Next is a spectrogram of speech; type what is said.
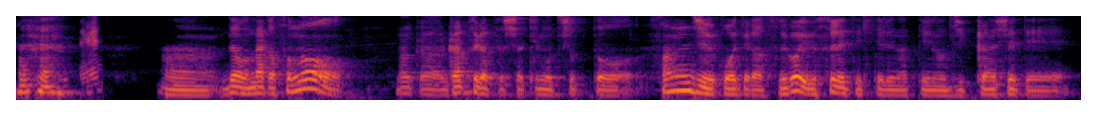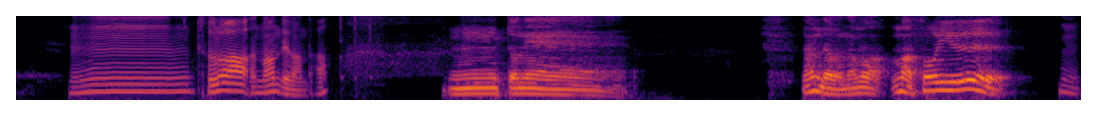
ね。うん、でもなんかその、なんかガツガツした気持ちちょっと30超えてからすごい薄れてきてるなっていうのを実感してて、うそれはなんでなんだ？うーんとね、なんだろうな、まあ、まあそういううん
